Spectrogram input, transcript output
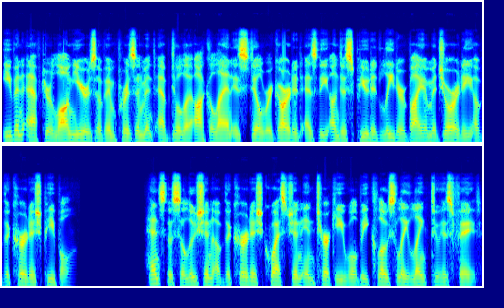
Even after long years of imprisonment Abdullah Öcalan is still regarded as the undisputed leader by a majority of the Kurdish people. Hence the solution of the Kurdish question in Turkey will be closely linked to his fate.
